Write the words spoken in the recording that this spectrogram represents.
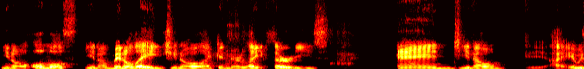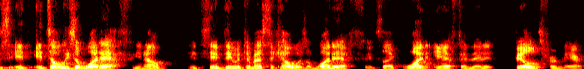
you know almost you know middle age you know like in their late 30s and you know it was it, it's always a what if you know? It's same thing with domestic hell was a what if. It's like what if and then it builds from there.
